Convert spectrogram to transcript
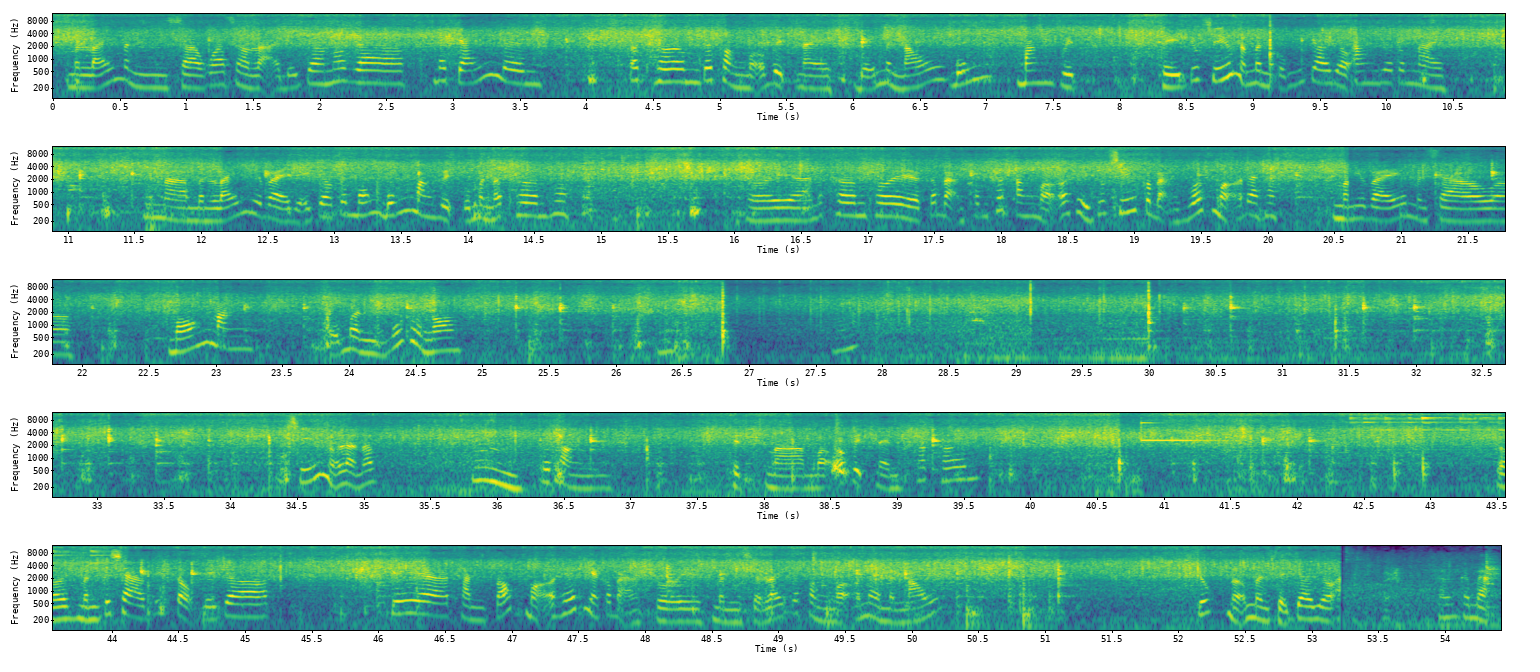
Mình lấy, mình xào qua xào lại để cho nó ra, nó cháy lên. Nó thơm cái phần mỡ vịt này để mình nấu bún măng vịt. Thì chút xíu nữa mình cũng cho dầu ăn vô trong này. Nhưng mà mình lấy như vậy để cho cái món bún măng vịt của mình nó thơm ha. Rồi à, nó thơm thôi à, các bạn không thích ăn mỡ thì chút xíu các bạn vớt mỡ ra ha. Mà như vậy mình xào à, món măng của mình rất là ngon. Xíu nữa là nó uhm, cái phần thịt mà mỡ vịt này nó thơm. Rồi mình cứ xào tiếp tục để cho cái à, thành tốt mỡ hết nha các bạn. Rồi mình sẽ lấy cái phần mỡ này mình nấu. Chút nữa mình sẽ cho vô đó các bạn.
